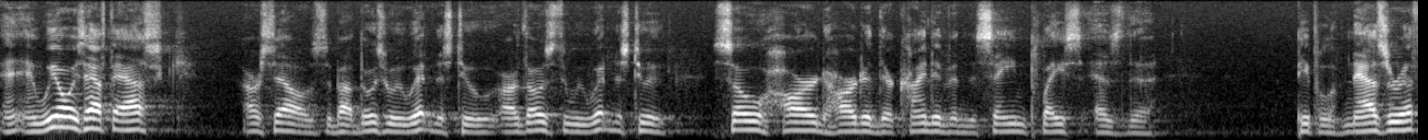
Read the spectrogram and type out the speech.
And, and we always have to ask ourselves about those we witness to. Are those that we witness to so hard hearted they're kind of in the same place as the people of Nazareth?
